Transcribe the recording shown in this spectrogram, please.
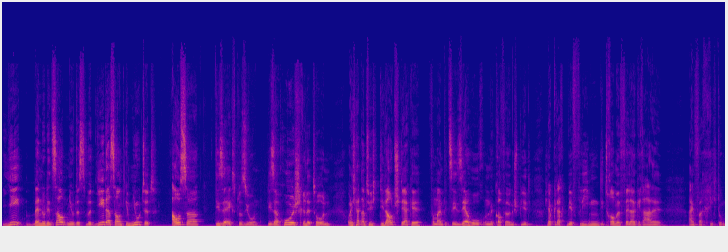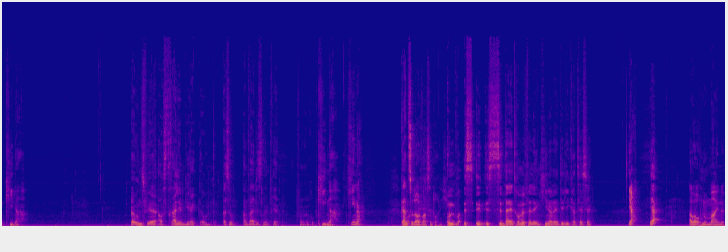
je, wenn du den Sound mutest, wird jeder Sound gemutet, außer diese Explosion, dieser hohe, schrille Ton. Und ich hatte natürlich die Lautstärke von meinem PC sehr hoch und mit Kopfhörern gespielt. Ich habe gedacht, mir fliegen die Trommelfeller gerade einfach Richtung China. Bei uns wäre Australien direkt da unten. Also am weitesten entfernt von Europa. China. China. Ganz so laut war es dann doch nicht. Und ist, ist, sind deine Trommelfälle in China eine Delikatesse? Ja, Ja. aber auch nur meine.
